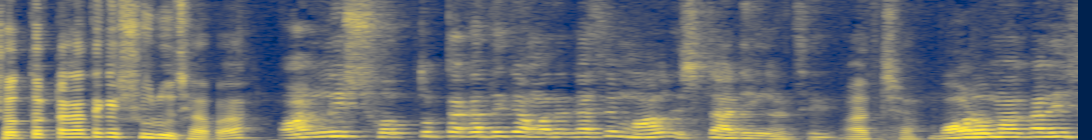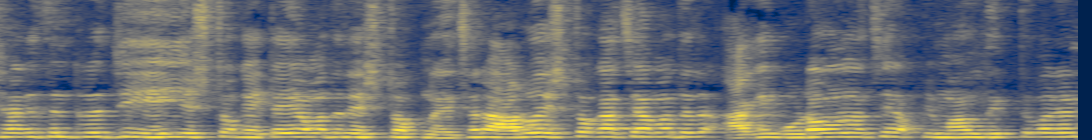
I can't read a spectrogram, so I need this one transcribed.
সত্তর টাকা থেকে শুরু ছাপা? অনলি সত্তর টাকা থেকে আমাদের কাছে মাল স্টার্টিং আছে। আচ্ছা। বড় মাকালি শাড়ি সেন্টারের যে এই স্টক এটাই আমাদের স্টক না এছাড়া আরও স্টক আছে আমাদের আগে গোডাউন আছে আপনি মাল দেখতে পারেন।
